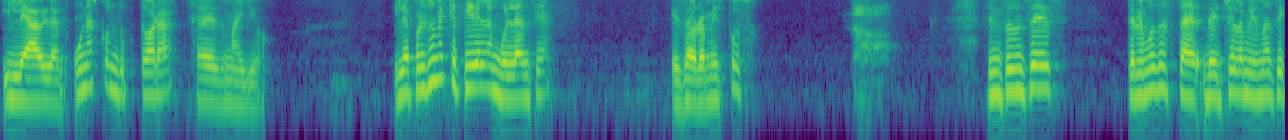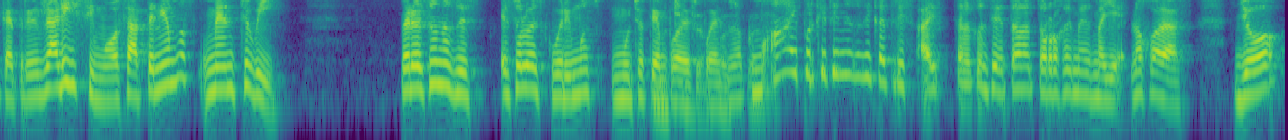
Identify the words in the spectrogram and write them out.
y le hablan, una conductora se desmayó. Y la persona que pide la ambulancia es ahora mi esposo. Entonces, tenemos hasta, de hecho, la misma cicatriz. Rarísimo. O sea, teníamos meant to be. Pero eso, nos eso lo descubrimos mucho tiempo Mucho después, tiempo ¿no? después. Como, ay, ¿por qué tienes esa cicatriz? Ay, está el concierto de la Torroja y me desmayé. No jodas. Yo,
